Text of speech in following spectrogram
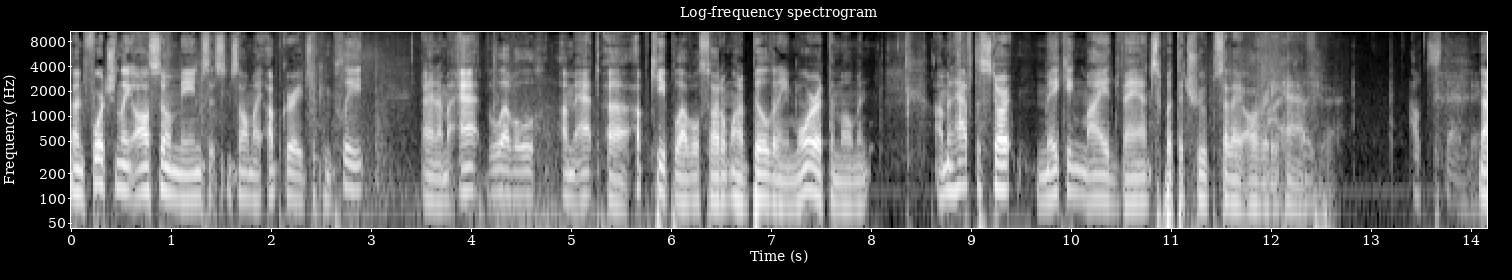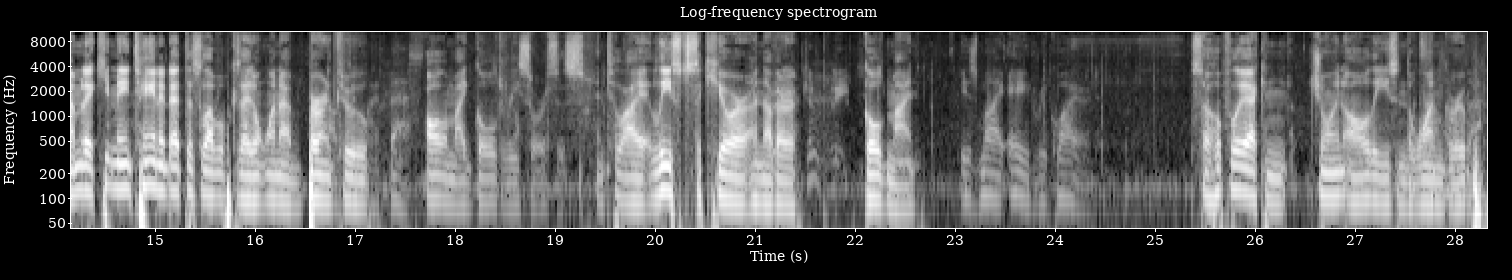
Unfortunately, also means that since all my upgrades are complete, and I'm at level, I'm at uh, upkeep level, so I don't want to build any more at the moment. I'm gonna have to start making my advance with the troops that I already My have. Pleasure. Outstanding. Now I'm gonna keep maintain it at this level because I don't want to burn I'll through all of my gold resources until I at least secure another gold mine. Is my aid required? So hopefully I can join all these into What's one the group. holdup?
